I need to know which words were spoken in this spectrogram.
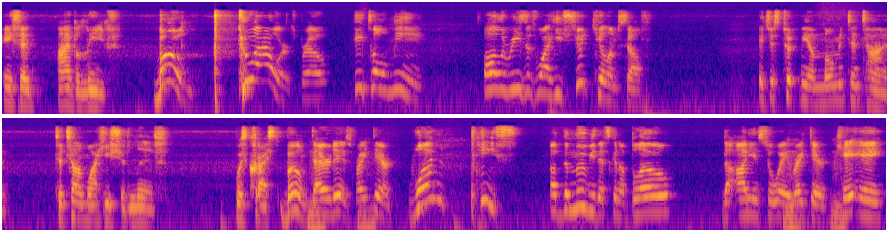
he said, I believe. Boom! Two hours, bro. He told me all the reasons why he should kill himself. It just took me a moment in time to tell him why he should live with Christ. Boom, there hmm. it is, right there. One piece of the movie that's going to blow the audience away, right there. K.A.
